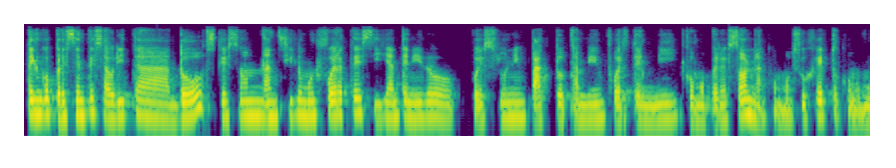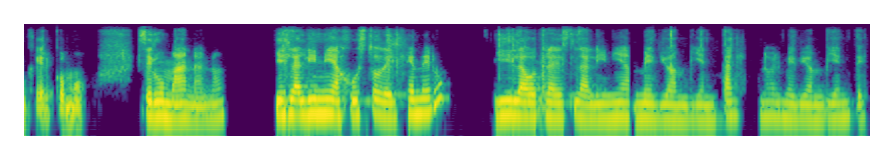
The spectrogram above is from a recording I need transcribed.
tengo presentes ahorita dos que son, han sido muy fuertes y han tenido pues un impacto también fuerte en mí como persona, como sujeto, como mujer, como ser humana, ¿no? Y es la línea justo del género y la otra es la línea medioambiental, ¿no? El medio ambiente.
